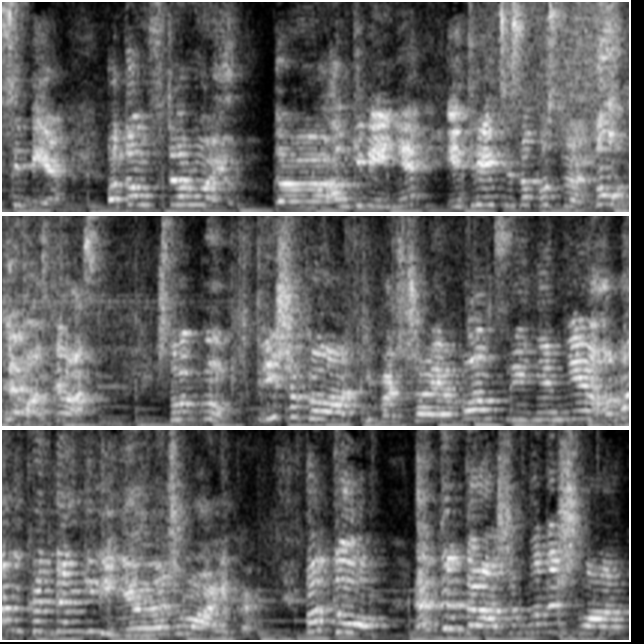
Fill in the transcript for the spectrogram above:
Один себе, потом второй э, Ангелине и третий запасной, ну, для вас, для вас. Чтобы, ну, три шоколадки большая вам, средняя мне, а маленькая для Ангелины, она же маленькая. Потом, эта Даша подошла,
